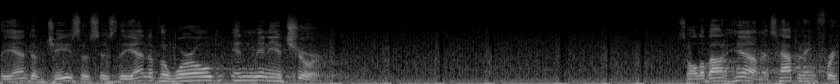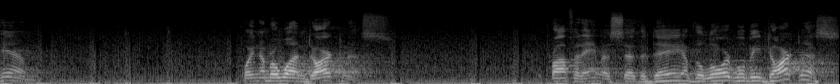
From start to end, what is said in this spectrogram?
the end of Jesus is the end of the world in miniature. It's all about Him, it's happening for Him. Point number one darkness. The prophet Amos said, The day of the Lord will be darkness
